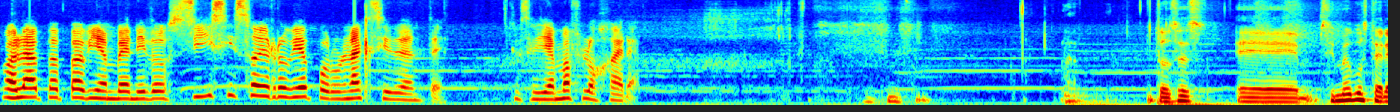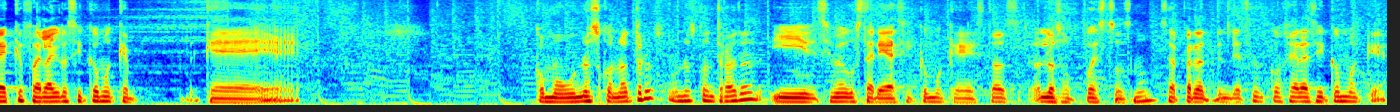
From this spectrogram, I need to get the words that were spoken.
Hola, papá, bienvenido. Sí, sí, soy rubia por un accidente que se llama flojera. Entonces, eh, sí me gustaría que fuera algo así como que, que como unos con otros, unos contra otros, y sí me gustaría así como que estos, los opuestos, ¿no? O sea, pero tendrías que escoger así como que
